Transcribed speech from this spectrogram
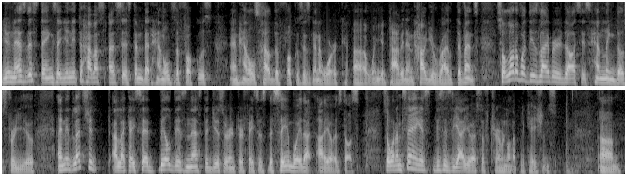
you nest these things and you need to have a, a, system that handles the focus and handles how the focus is going to work uh, when you tap it and how you route events. So a lot of what this library does is handling those for you. And it lets you, uh, like I said, build these nested user interfaces the same way that iOS does. So what I'm saying is this is the iOS of terminal applications. Um,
